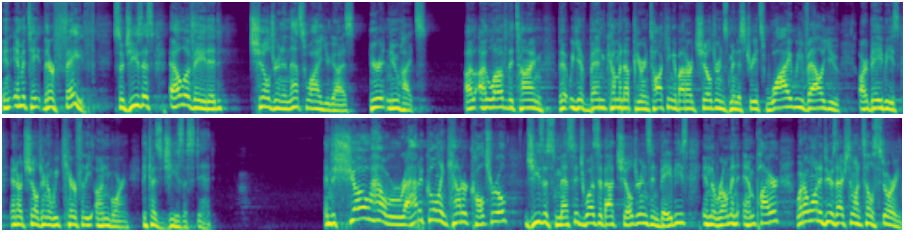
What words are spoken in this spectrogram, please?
and imitate their faith. So Jesus elevated children. And that's why you guys here at New Heights, I, love the time that we have been coming up here and talking about our children's ministry. It's why we value our babies and our children and we care for the unborn because Jesus did. And to show how radical and countercultural Jesus' message was about children's and babies in the Roman Empire, what I want to do is actually want to tell a story.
